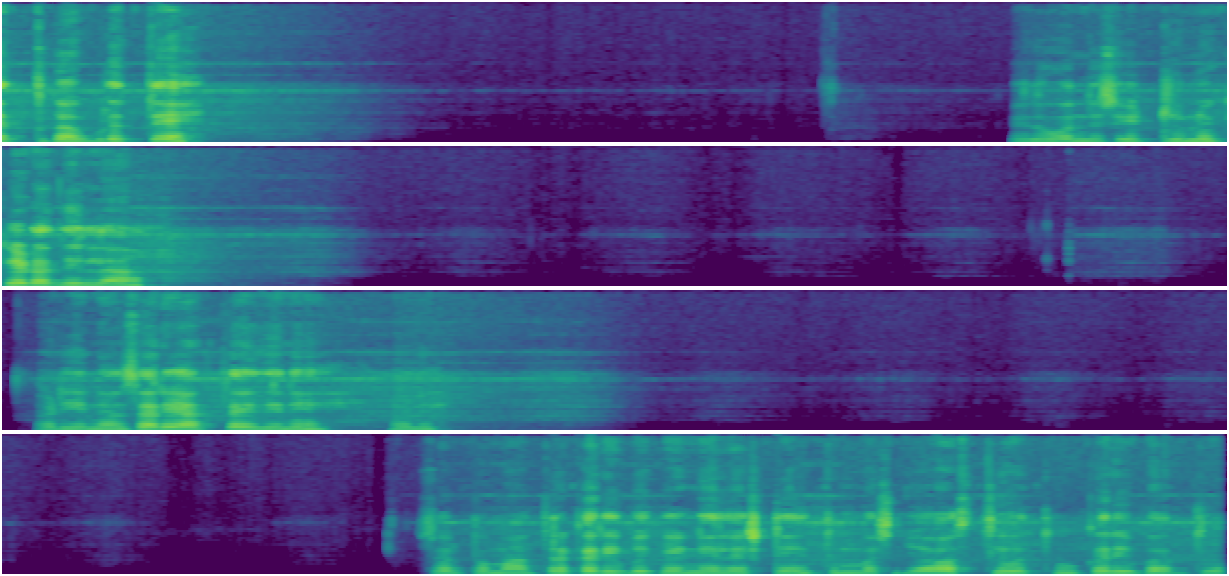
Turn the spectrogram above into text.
ಮೆತ್ತಗಾಗ್ಬಿಡುತ್ತೆ. ಇದು ಒಂದು ದಿವಸ ಇಟ್ಟರೂ ಕೆಡೋದಿಲ್ಲ. ನೋಡಿ, ಇನ್ನೊಂದು ಸರಿ ಹಾಕ್ತಾಯಿದ್ದೀನಿ ನೋಡಿ. ಸ್ವಲ್ಪ ಮಾತ್ರ ಕರಿಬೇಕು ಎಣ್ಣೆಯಲ್ಲಿ ಅಷ್ಟೇ ತುಂಬ ಜಾಸ್ತಿ ಹೊತ್ತು ಕರಿಬಾರ್ದು.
